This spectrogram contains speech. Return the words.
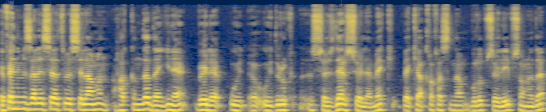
Efendimiz Aleyhisselatü Vesselam'ın hakkında da yine böyle e, uyduruk sözler söylemek ve kafasından bulup söyleyip sonra da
